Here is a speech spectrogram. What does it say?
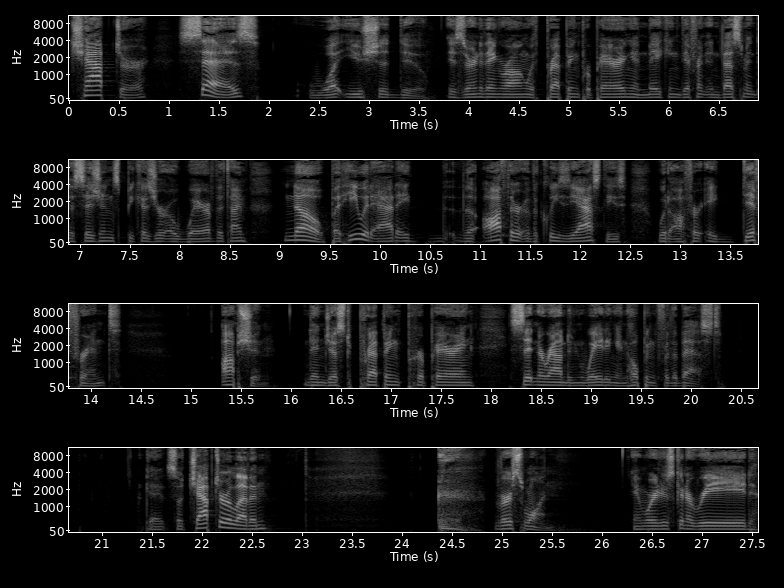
chapter says what you should do. Is there anything wrong with prepping, preparing, and making different investment decisions because you're aware of the time? No, but he would add a the author of Ecclesiastes would offer a different option than just prepping, preparing, sitting around and waiting and hoping for the best. Okay, so chapter 11, verse 1. And we're just going to read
